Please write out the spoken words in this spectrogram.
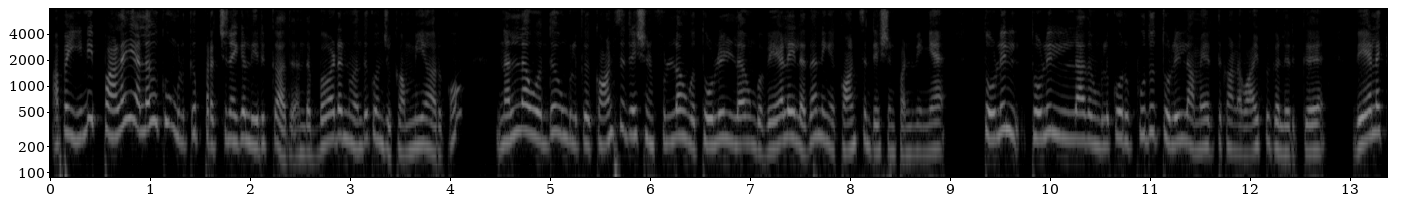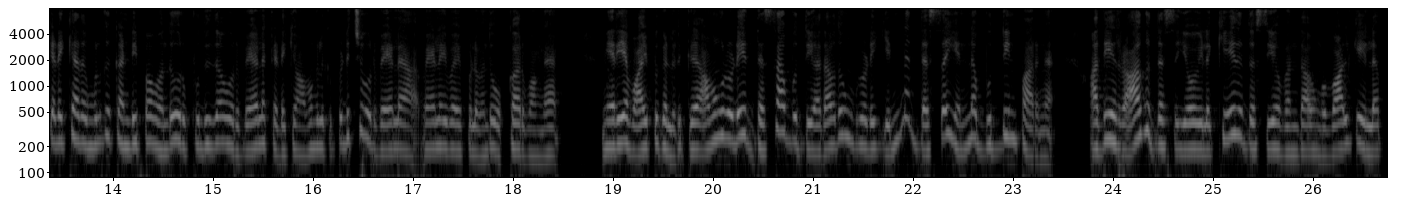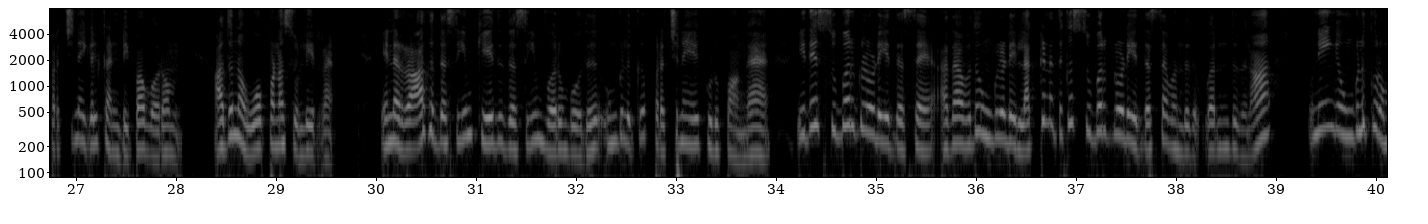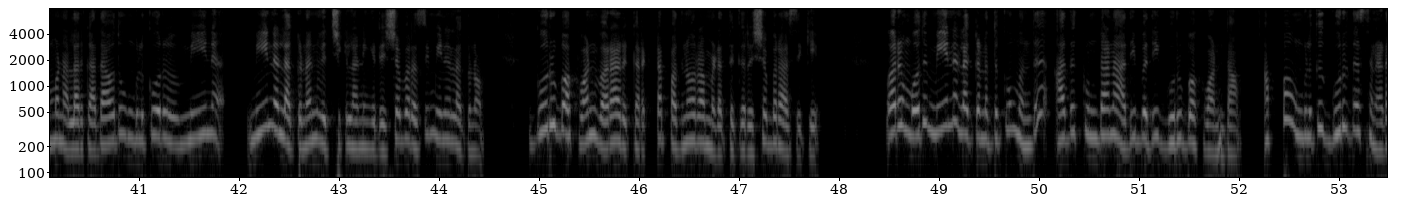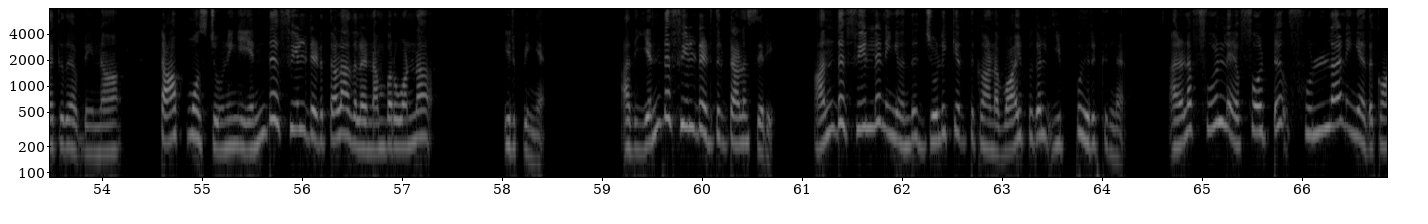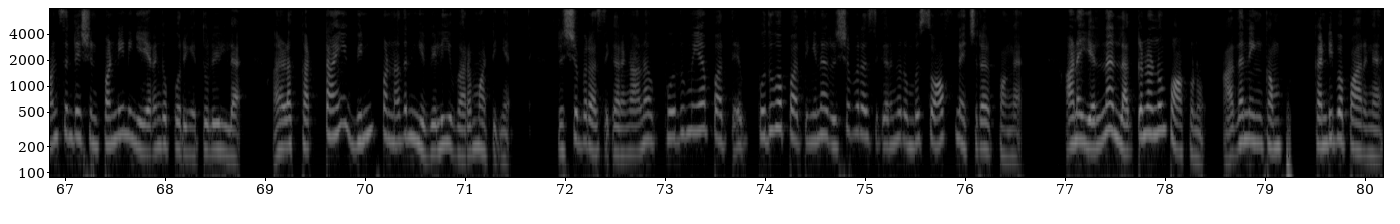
அப்போ இனி பழைய அளவுக்கு உங்களுக்கு பிரச்சனைகள் இருக்காது. அந்த பேர்டன் வந்து கொஞ்சம் கம்மியாக இருக்கும். நல்லா வந்து உங்களுக்கு கான்சன்ட்ரேஷன் ஃபுல்லாக உங்கள் தொழிலில் உங்கள் வேலையில் தான் நீங்கள் கான்சன்ட்ரேஷன் பண்ணுவீங்க. தொழில் தொழில் இல்லாதவங்களுக்கு ஒரு புது தொழில் அமையறதுக்கான வாய்ப்புகள் இருக்குது வேலை கிடைக்காதவங்களுக்கு கண்டிப்பாக வந்து ஒரு புதுதாக ஒரு வேலை கிடைக்கும். அவங்களுக்கு பிடிச்ச ஒரு வேலை வேலை வாய்ப்பில் வந்து உட்காருவாங்க. நிறைய வாய்ப்புகள் இருக்குது அவங்களுடைய தசா புத்தி அதாவது உங்களுடைய என்ன தசை என்ன புத்தின்னு பாருங்க. அதே ராகு தசையோ இல்லை கேது தசையோ வந்தால் அவங்க வாழ்க்கையில் பிரச்சனைகள் கண்டிப்பாக வரும். அதுவும் நான் ஓப்பனாக சொல்லிடுறேன். என்ன ராகு தசையும் கேது தசையும் வரும்போது உங்களுக்கு பிரச்சனையை கொடுப்பாங்க. இதே சுபர்களுடைய தசை அதாவது உங்களுடைய லக்கணத்துக்கு சுபர்களுடைய தசை வந்தது வந்ததுன்னா நீங்க உங்களுக்கு ரொம்ப நல்லா இருக்கு. அதாவது உங்களுக்கு ஒரு மீன மீன லக்கணம்னு வச்சுக்கலாம். நீங்க ரிஷபராசி மீன லக்கணம். குரு பகவான் வராரு கரெக்டா பதினோராம் இடத்துக்கு ரிஷபராசிக்கு. வரும்போது மீன லக்கணத்துக்கும் வந்து அதுக்குண்டான அதிபதி குரு பகவான் தான். அப்போ உங்களுக்கு குரு தசை நடக்குது அப்படின்னா டாப் மோஸ்ட் நீங்க எந்த ஃபீல்டு எடுத்தாலும் அதுல நம்பர் ஒன்னா இருப்பீங்க. அது எந்த ஃபீல்டு எடுத்துக்கிட்டாலும் சரி அந்த ஃபீல்டில் நீங்கள் வந்து ஜொலிக்கிறதுக்கான வாய்ப்புகள் இப்போ இருக்குங்க. அதனால் ஃபுல் எஃபர்ட்டு ஃபுல்லாக நீங்கள் அதை கான்சன்ட்ரேஷன் பண்ணி நீங்கள் இறங்க போகிறீங்க தொழிலில். அதனால் கட்டாயம் வின் பண்ணாத நீங்கள் வெளியே வரமாட்டீங்க. ரிஷபராசிக்காரங்க ஆனால் பொறுமையாக பார்த்து பொதுவாக பார்த்தீங்கன்னா ரிஷபராசிக்காரங்க ரொம்ப சாஃப்ட் நேச்சராக இருப்பாங்க. ஆனால் எல்லா லக்கணனும் பார்க்கணும் அதை நீங்கள் கம்ப் கண்டிப்பாக பாருங்கள்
